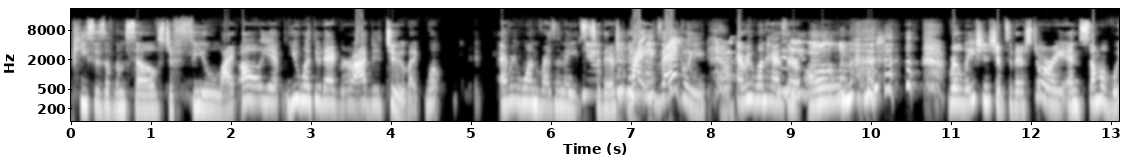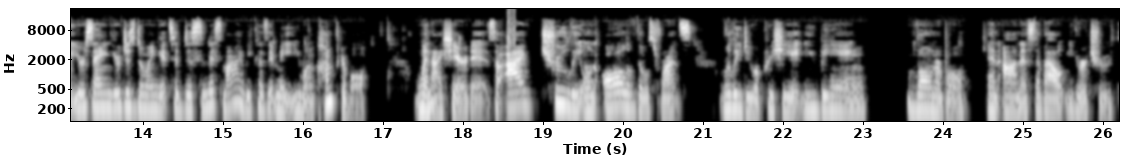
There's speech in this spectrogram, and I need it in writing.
pieces of themselves to feel like, oh, yeah, you went through that, girl. I did too. Like, well, everyone resonates yeah. to their, right, exactly. Yeah. Everyone has their own relationship to their story. And some of what you're saying, you're just doing it to dismiss mine because it made you uncomfortable when I shared it. So I truly, on all of those fronts, really do appreciate you being vulnerable and honest about your truth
